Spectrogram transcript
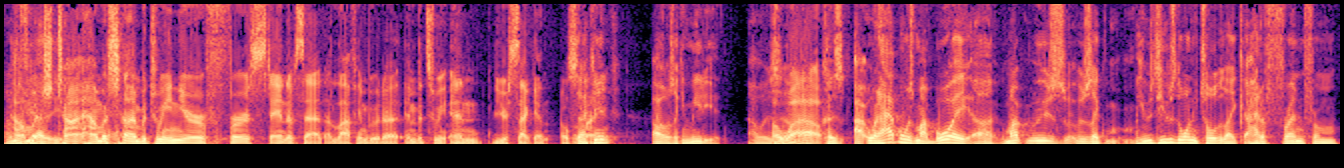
I How much guys- time? How much time between your first stand-up set at Laughing Buddha in between and your second open Second, mic? oh, it was like immediate. I was. Oh, wow. Because what happened was my boy. Uh, my it was, it was like he was he was the one who told. Like I had a friend from.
